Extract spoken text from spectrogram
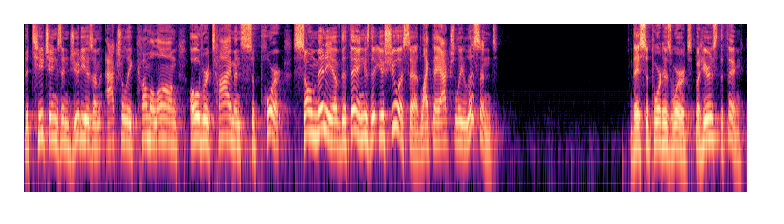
the teachings in Judaism actually come along over time and support so many of the things that Yeshua said, like they actually listened. They support his words. But here's the thing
